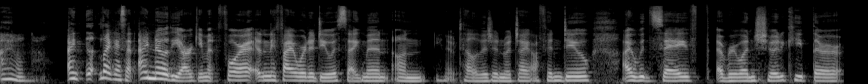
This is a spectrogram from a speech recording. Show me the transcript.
I don't know. I, like I said, I know the argument for it, and if I were to do a segment on you know television, which I often do, I would say everyone should keep their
